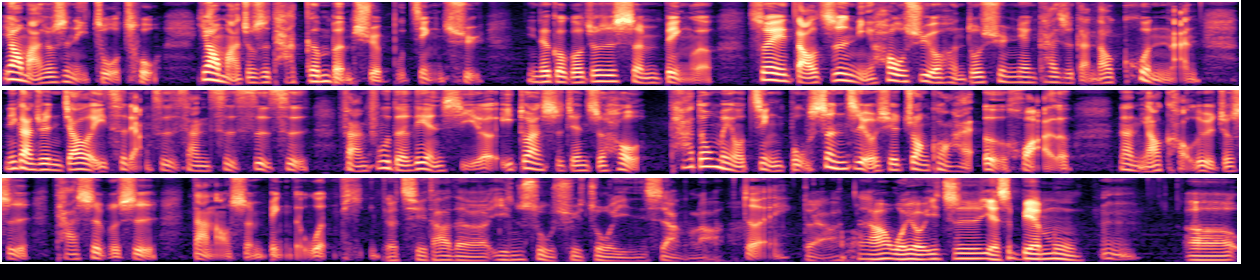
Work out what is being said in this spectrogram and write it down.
要么就是你做错，要么就是他根本学不进去。你的狗狗就是生病了，所以导致你后续有很多训练开始感到困难。你感觉你教了一次、两次、三次、四次，反复的练习了一段时间之后，它都没有进步，甚至有些状况还恶化了。那你要考虑的就是它是不是大脑生病的问题，有其他的因素去做影响啦。对，对啊。然后我有一只也是边牧，嗯，呃，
